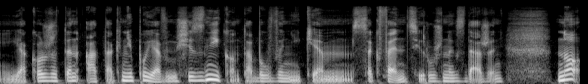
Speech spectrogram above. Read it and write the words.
jako że ten atak nie pojawił się znikąd, a był wynikiem sekwencji różnych zdarzeń. No,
